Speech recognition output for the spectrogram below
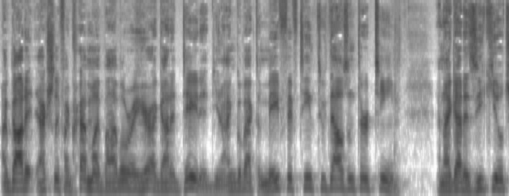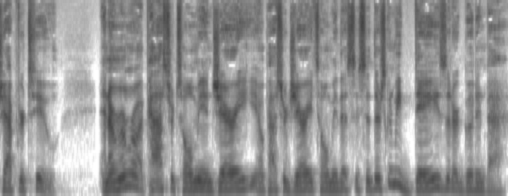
I've got it actually. If I grab my Bible right here, I got it dated. You know, I can go back to May fifteenth, two thousand thirteen, and I got Ezekiel chapter two. And I remember my pastor told me, and Jerry, you know, Pastor Jerry told me this. He said, "There's going to be days that are good and bad.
